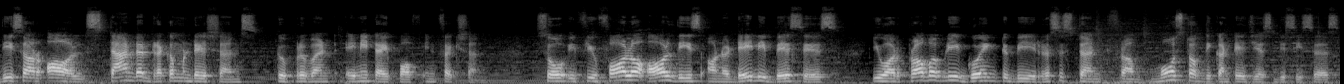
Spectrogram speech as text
these are all standard recommendations to prevent any type of infection. So, if you follow all these on a daily basis, you are probably going to be resistant from most of the contagious diseases,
